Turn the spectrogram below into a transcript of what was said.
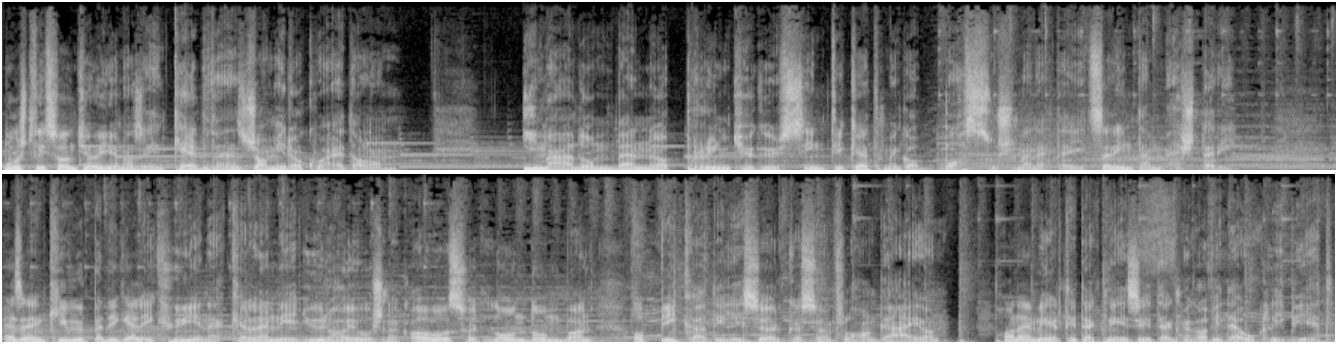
Most viszont jöjjön az én kedvenc Jamiroquai dalom. Imádom benne a prüntjögő szintiket, meg a basszus meneteit, szerintem mesteri. Ezen kívül pedig elég hülyének kell lenni egy űrhajósnak ahhoz, hogy Londonban a Piccadilly circus flangáljon. Ha nem értitek, nézzétek meg a videóklipjét.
